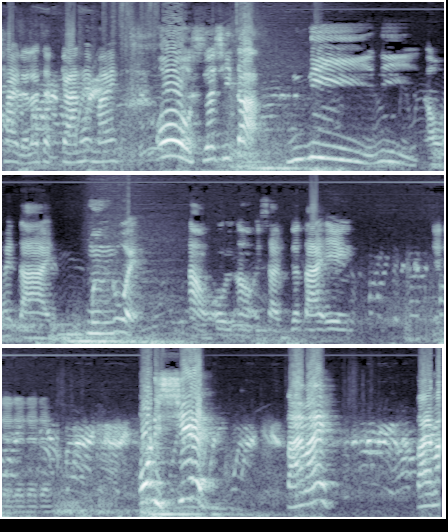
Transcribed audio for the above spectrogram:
ใช่เดี๋ยวเราจัดการให้ไหม โอ้เสือชีตานี่นี่เอาให้ตาย มึงด้วยอ้าวโอ้ยอ้าวไอ้สัตว์จะตายเอง เดี๋ยวเดี๋ยวเดี๋ยวเดี๋ยวโอ้ดิเชิตตายไหมตายไหม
